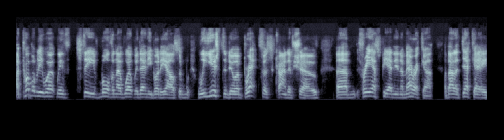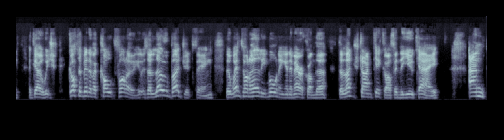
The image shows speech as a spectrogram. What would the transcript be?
I probably work with Steve more than I've worked with anybody else. And we used to do a breakfast kind of show um, for ESPN in America about a decade ago, which got a bit of a cult following. It was a low budget thing that went on early morning in America on the, the lunchtime kickoff in the UK. And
